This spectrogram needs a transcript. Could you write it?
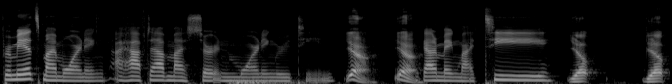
For me, it's my morning. I have to have my certain morning routine. yeah, yeah. I got to make my tea. Yep. Yep.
